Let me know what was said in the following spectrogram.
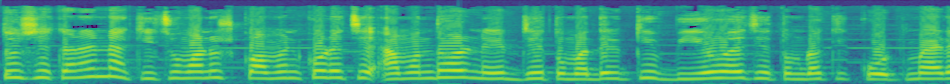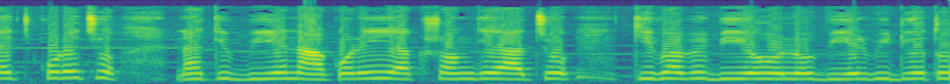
তো সেখানে না কিছু মানুষ কমেন্ট করেছে এমন ধরনের যে, তোমাদের কি বিয়ে হয়েছে? তোমরা কি কোর্ট ম্যারেজ করেছ? নাকি বিয়ে না করেই একসঙ্গে আছো? কীভাবে বিয়ে হলো? বিয়ের ভিডিও তো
